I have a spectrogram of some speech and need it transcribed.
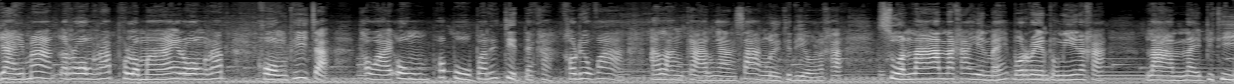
ใหญ่มากรองรับผลไม้รองรับของที่จะถวายองค์พ่อปู่ปริจิตนะคะเขาเรียกว่าอลังการงานสร้างเลยทีเดียวนะคะ ส่วนลานนะคะเห็นไหมบริเวณตรงนี้นะคะลานในพิธี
